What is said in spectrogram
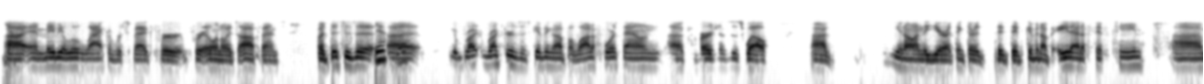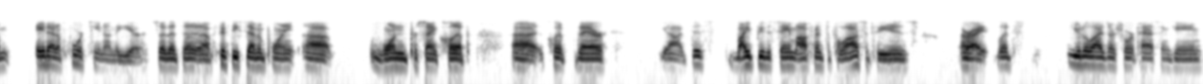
yeah. uh, and maybe a little lack of respect for for Illinois' offense. But this is a yeah, uh, Rutgers is giving up a lot of fourth down uh, conversions as well. Uh, you know, on the year, I think they're they, they've given up eight out of fifteen, um, eight out of fourteen on the year. So that's a, fifty-seven point uh, one percent clip uh, clip there. Yeah, this might be the same offensive philosophy. Is all right. Let's utilize our short passing game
